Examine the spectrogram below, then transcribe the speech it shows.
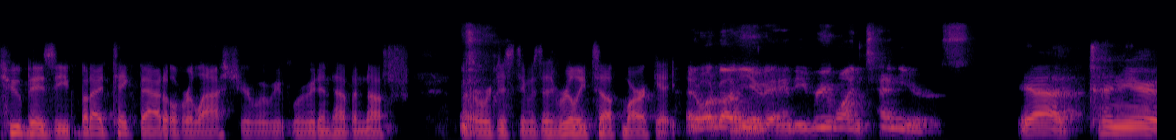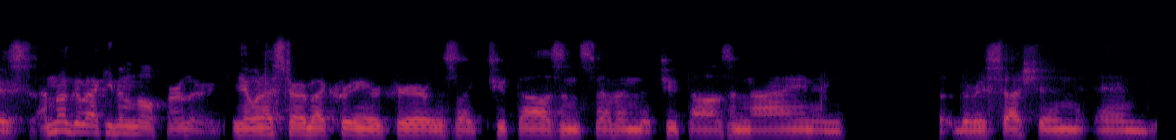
too busy. But I'd take that over last year where we where we didn't have enough or just it was a really tough market. And what about um, you, Andy? Rewind 10 years. Yeah, 10 years. I'm going to go back even a little further. You know, when I started my recruiting career, it was like 2007 to 2009 and the recession, and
